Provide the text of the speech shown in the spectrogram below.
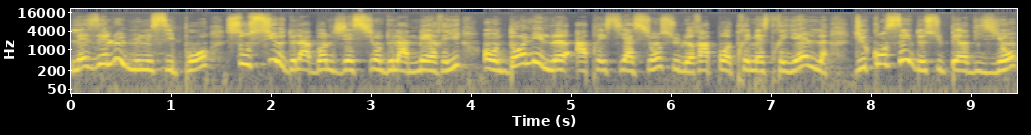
les élus municipaux, soucieux de la bonne gestion de la mairie, ont donné leur appréciation sur le rapport trimestriel du conseil de supervision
